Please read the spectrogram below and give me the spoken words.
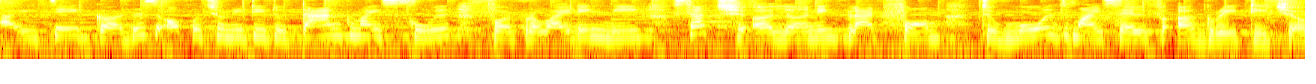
I take uh, this opportunity to thank my school for providing me such a learning platform to mold myself a great teacher.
